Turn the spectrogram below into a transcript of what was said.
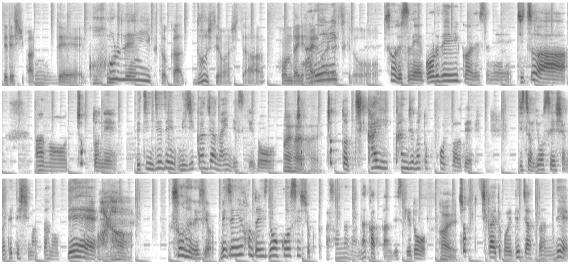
出てしまって、うん、ゴールデンウィークとかどうしてました、うん、本題に入る前ですけど。そうですね、ゴールデンウィークはですね、実は、あの、ちょっとね、別に全然身近じゃないんですけど、はいはいはい、ちょっと近い感じのところで、実は陽性者が出てしまったので、あらそうなんですよ。別に本当に濃厚接触とかそんなのはなかったんですけど、はい、ちょっと近いところで出ちゃったんで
